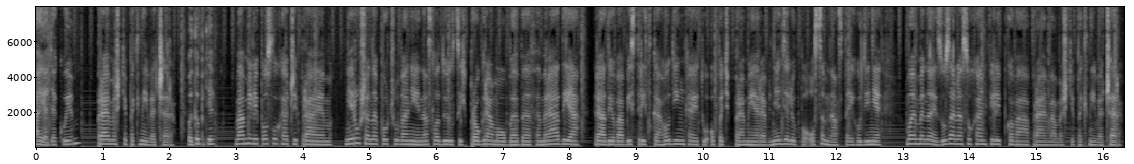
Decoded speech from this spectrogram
A ja ďakujem. Prajem ešte pekný večer. Podobne. Vám, milí poslucháči, prajem nerušené počúvanie nasledujúcich programov BBFM rádia. Rádiová Bystrická hodinka je tu opäť v premiére v nedeľu po 18. hodine. Moje meno je Zuzana Suchaň Filipková a prajem vám ešte pekný večer.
